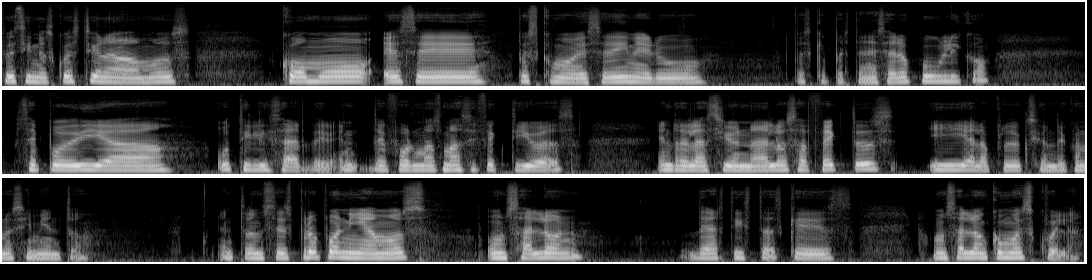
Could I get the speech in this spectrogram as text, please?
Pues si nos cuestionábamos cómo ese, pues como ese dinero pues que pertenece a lo público, se podía utilizar de, de formas más efectivas en relación a los afectos y a la producción de conocimiento. Entonces proponíamos un salón de artistas que es un salón como escuela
